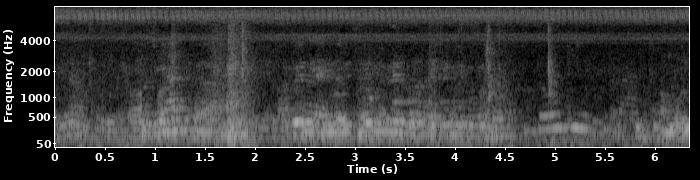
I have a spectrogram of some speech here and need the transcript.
स्वागत करा. नितीन दळवी साहेबांना विनंती करतो. अमोल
